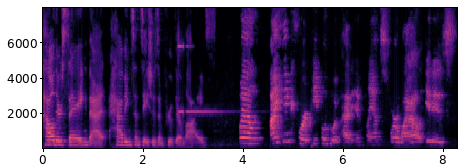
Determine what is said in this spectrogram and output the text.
how they're saying that having sensations improve their lives? Well, I think for people who have had implants for a while, it is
